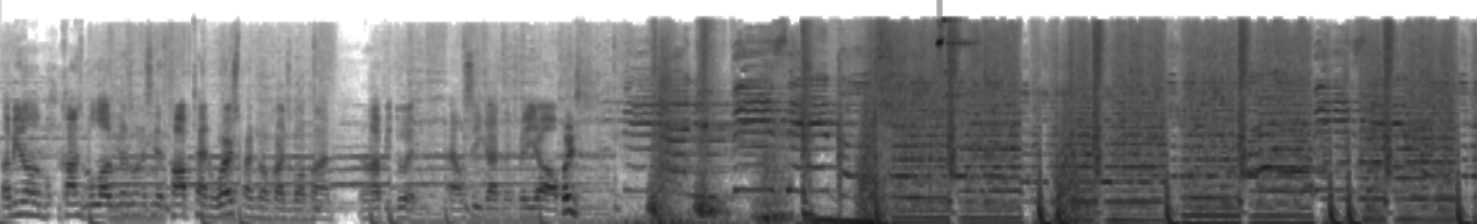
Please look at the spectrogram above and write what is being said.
let me know in the comments below if you guys want to see the top 10 worst pendulum cards of all time. I'll help you do it. And I'll see you guys in the next video. Peace! Yeah.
